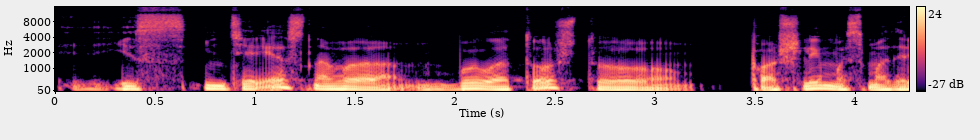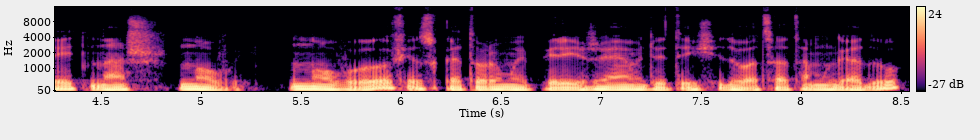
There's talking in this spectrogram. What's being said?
Из интересного было то, что пошли мы смотреть наш новый, новый офис, в который мы переезжаем в 2020 году.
